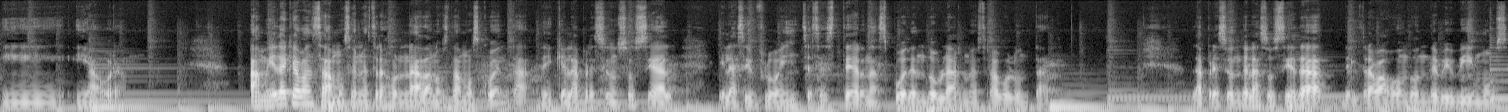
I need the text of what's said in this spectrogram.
y, y ahora. A medida que avanzamos en nuestra jornada nos damos cuenta de que la presión social y las influencias externas pueden doblar nuestra voluntad. La presión de la sociedad, del trabajo en donde vivimos,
